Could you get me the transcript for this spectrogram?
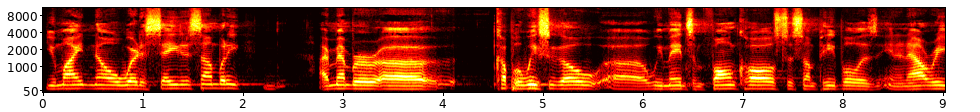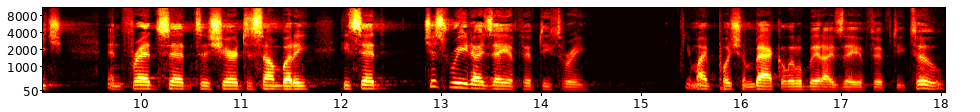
You might know where to say to somebody. I remember uh, couple of weeks ago, uh, we made some phone calls to some people as, in an outreach, and Fred said to share it to somebody. He said, just read Isaiah 53. You might push them back a little bit, Isaiah 52,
